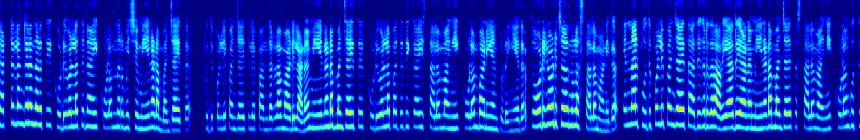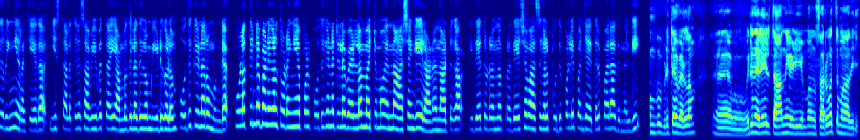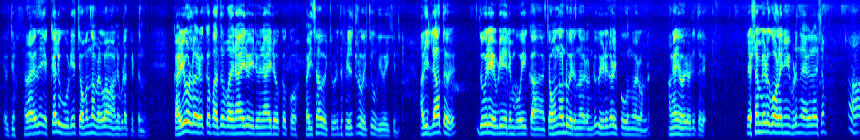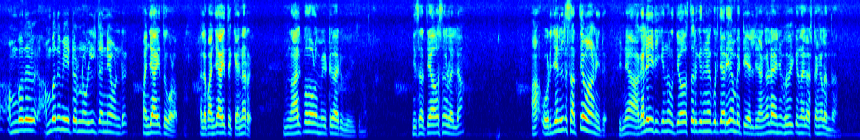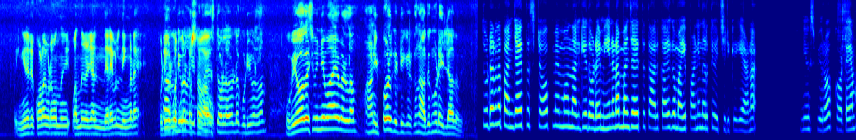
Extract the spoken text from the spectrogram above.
ചട്ടലംഘനം നടത്തി കുടിവെള്ളത്തിനായി കുളം നിർമ്മിച്ച് മീനടം പഞ്ചായത്ത് പുതുപ്പള്ളി പഞ്ചായത്തിലെ പന്ത്രണ്ടാം വാർഡിലാണ് മീനടം പഞ്ചായത്ത് കുടിവെള്ള പദ്ധതിക്കായി സ്ഥലം വാങ്ങി കുളം പണിയാൻ തുടങ്ങിയത്. തോടിനോട് ചേർന്നുള്ള സ്ഥലമാണിത്. എന്നാൽ പുതുപ്പള്ളി പഞ്ചായത്ത് അധികൃതർ അറിയാതെയാണ് മീനടം പഞ്ചായത്ത് സ്ഥലം വാങ്ങി കുളം കുത്തി റിങ്ങിറക്കിയത് ഈ സ്ഥലത്തിന് സമീപത്തായി അമ്പതിലധികം വീടുകളും പൊതുകിണറുമുണ്ട് കുളത്തിന്റെ പണികൾ തുടങ്ങിയപ്പോൾ പൊതുകിണറ്റിലെ വെള്ളം വറ്റുമോ എന്ന ആശങ്കയിലാണ് നാട്ടുകാർ. ഇതേ തുടർന്ന് പ്രദേശവാസികൾ പുതുപ്പള്ളി പഞ്ചായത്തിൽ പരാതി നൽകി. വെള്ളം ഒരു നിലയിൽ താന്നു കഴിയുമ്പം സർവത്ത് മാതിരി അതായത് എക്കൽ കൂടിയ ചുമന്ന വെള്ളമാണ് ഇവിടെ കിട്ടുന്നത്. കഴിവുള്ളവരൊക്കെ പത്ത് പതിനായിരം ഇരുപതിനായിരം ഒക്കെ പൈസ വെച്ച് കൊടുത്ത് ഫിൽറ്റർ വെച്ച് ഉപയോഗിക്കുന്നു. അതില്ലാത്തവർ ദൂരെ എവിടെയെങ്കിലും പോയി ചുമന്നുകൊണ്ട് വരുന്നവരുണ്ട് വീടുകളിൽ പോകുന്നവരുണ്ട് അങ്ങനെ ഓരോരുത്തർ ലക്ഷം വീട് കോളനി ഇവിടുന്ന് ഏകദേശം അമ്പത് അമ്പത് മീറ്ററിനുള്ളിൽ തന്നെ ഉണ്ട് പഞ്ചായത്ത് കുളം അല്ല പഞ്ചായത്ത് കിണർ നാൽപ്പതോളം വീട്ടുകാർ ഉപയോഗിക്കുന്നു. ഈ സത്യാവസ്ഥകളെല്ലാം ആ ഒറിജിനൽ സത്യമാണിത്. പിന്നെ അകലെ ഇരിക്കുന്ന ഉദ്യോഗസ്ഥർക്ക് ഇതിനെക്കുറിച്ച് അറിയാൻ പറ്റിയല്ലേ ഞങ്ങളുടെ അനുഭവിക്കുന്ന കഷ്ടങ്ങൾ എന്താണ് ഇങ്ങനൊരു കുളം ഇവിടെ വന്ന് വന്നു കഴിഞ്ഞാൽ നിലവിൽ നിങ്ങളുടെ കുടിവെള്ളം ഈ പ്രദേശത്തുള്ളവരുടെ കുടിവെള്ളം ഉപയോഗശൂന്യമായ വെള്ളം ആണ് ഇപ്പോൾ കിട്ടിക്കിടക്കുന്നത്. അതും കൂടെ ഇല്ലാതെ വരും. തുടർന്ന് പഞ്ചായത്ത് സ്റ്റോപ്പ് മെമ്മോ നൽകിയതോടെ മീനടം പഞ്ചായത്ത് താൽക്കാലികമായി പണി നിർത്തിവച്ചിരിക്കുകയാണ്. News bureau Kottayam.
